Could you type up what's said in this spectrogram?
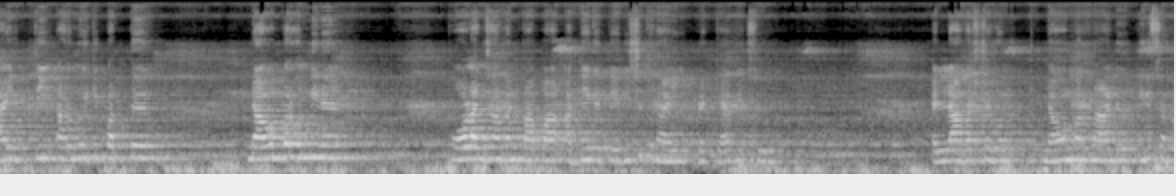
ആയിരത്തി അറുന്നൂറ്റി പത്ത് നവംബർ ഒന്നിന് പോളഞ്ചാമൻ പാപ്പ അദ്ദേഹത്തെ വിശുദ്ധനായി പ്രഖ്യാപിച്ചു. എല്ലാ വർഷവും നവംബർ നാല് തിരുസഭ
